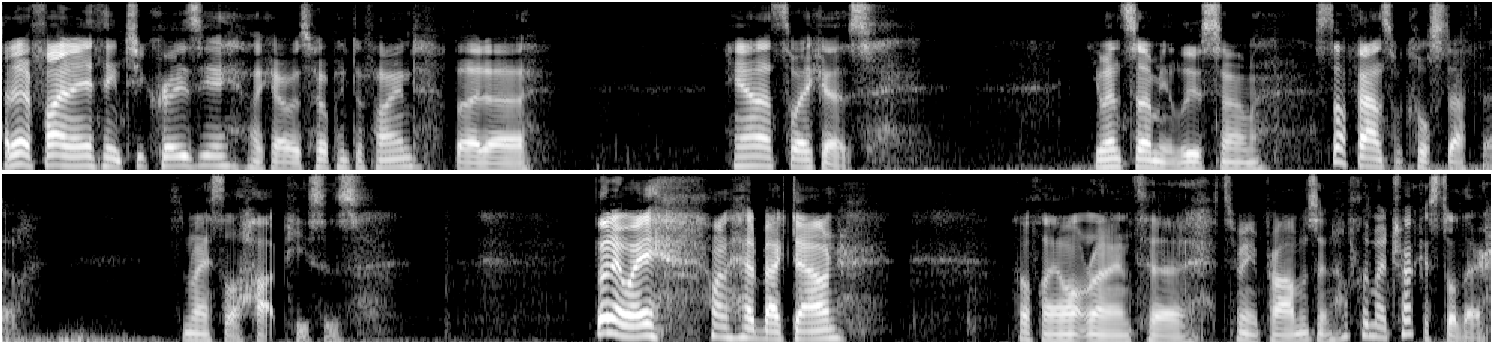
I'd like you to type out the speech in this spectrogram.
I didn't find anything too crazy like I was hoping to find, but uh, yeah, that's the way it goes. You win some, you lose some. Still found some cool stuff though. Some nice little hot pieces. But anyway, I want to head back down. Hopefully I won't run into too many problems and hopefully my truck is still there.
